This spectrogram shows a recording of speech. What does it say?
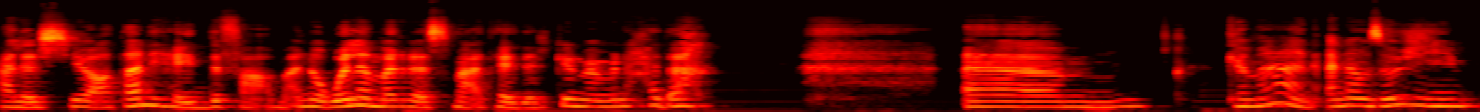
على الشيء وأعطاني هي الدفعة مع إنه ولا مرة سمعت هيدي الكلمة من حدا. كمان أنا وزوجي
